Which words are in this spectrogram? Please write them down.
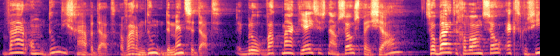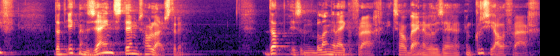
Waarom doen die schapen dat? Of waarom doen de mensen dat? Ik bedoel, wat maakt Jezus nou zo speciaal, zo buitengewoon, zo exclusief, dat ik naar zijn stem zou luisteren? Dat is een belangrijke vraag. Ik zou bijna willen zeggen, een cruciale vraag.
